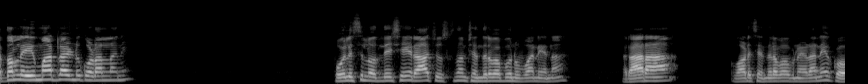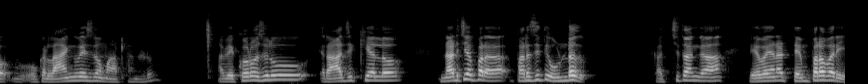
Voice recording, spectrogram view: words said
గతంలో ఏం మాట్లాడిండు కొడాలి నాని? పోలీసులు వదిలేసి రా చూసుకుందాం చంద్రబాబు నువ్వా నేనా? రారా వాడు చంద్రబాబు నాయుడు అని ఒక ఒక లాంగ్వేజ్లో మాట్లాడాడు అవి ఎక్కువ రోజులు రాజకీయాల్లో నడిచే ప పరిస్థితి ఉండదు. ఖచ్చితంగా ఏవైనా టెంపరవరీ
